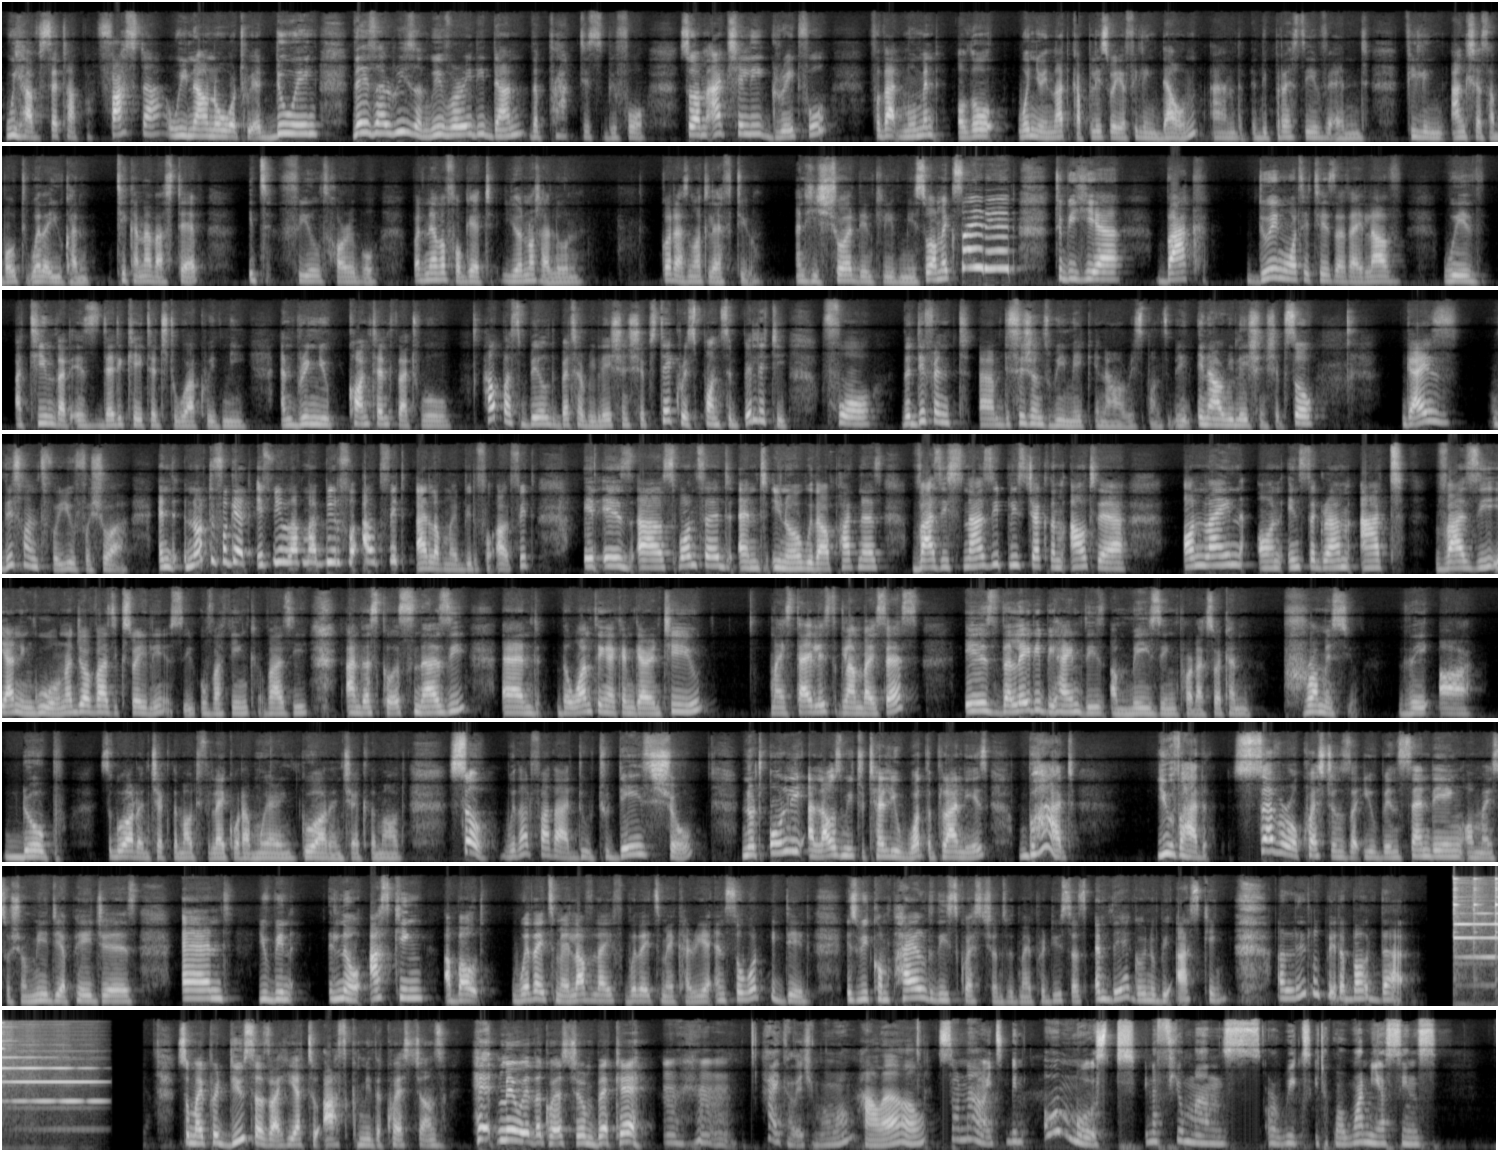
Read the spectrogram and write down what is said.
We have set up faster. We now know what we are doing. There's a reason we've already done the practice before. So I'm actually grateful for that moment. Although, when you're in that place where you're feeling down and depressive and feeling anxious about whether you can take another step, it feels horrible. But never forget, you're not alone. God has not left you, and He sure didn't leave me. So I'm excited to be here back doing what it is that I love with a team that is dedicated to work with me and bring you content that will help us build better relationships, take responsibility for the different um, decisions we make in our responsibility in our relationship. So, guys, this one's for you for sure. And not to forget, if you love my beautiful outfit, I love my beautiful outfit. It is uh, sponsored and, you know, with our partners, Vazi Snazi. Please check them out. They're online on Instagram at Vazi, yani nguo. Unajua Vazi Kiswahili, si overthink, Vazi underscore Snazi. And the one thing I can guarantee you, my stylist, Glamba says, is the lady behind these amazing products. So I can promise you, they are dope. So go out and check them out if you like what I'm wearing. Go out and check them out. So, without further ado, today's show not only allows me to tell you what the plan is, but You've had several questions that you've been sending on my social media pages, and you've been, you know, asking about whether it's my love life, whether it's my career. And so what we did is we compiled these questions with my producers, and they are going to be asking a little bit about that. So my producers are here to ask me the questions. Hit me with the question, Becky. Hi, College Momo. Hello. So now it's been almost in a few months or weeks, itakuwa one year since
